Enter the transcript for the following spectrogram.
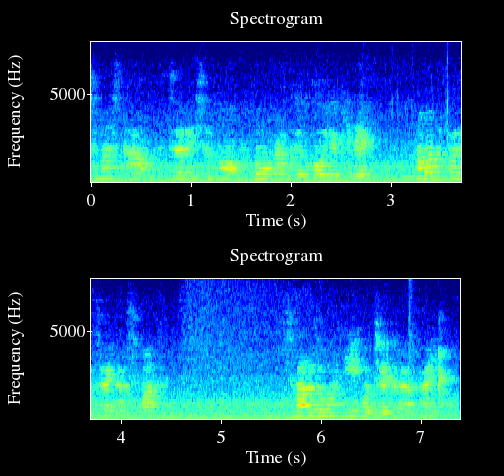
しました。普通列車の福岡空港行きです。まもなく発車いたします。閉まるドアにご注意ください。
